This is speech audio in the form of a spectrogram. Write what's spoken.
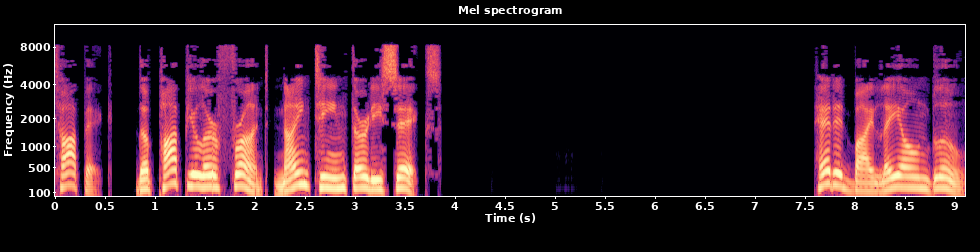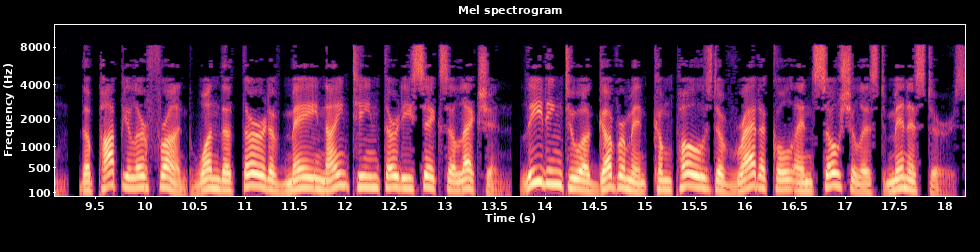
The Popular Front 1936. Headed by Léon Blum, the Popular Front won the 3 May 1936 election, leading to a government composed of radical and socialist ministers.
